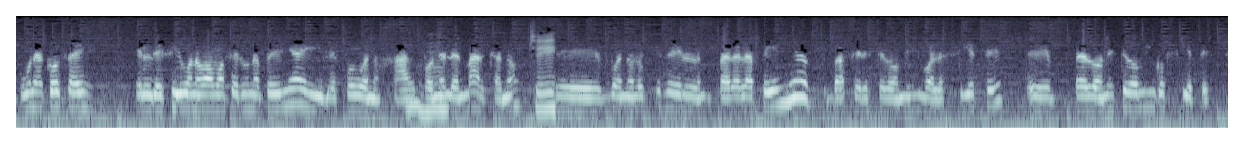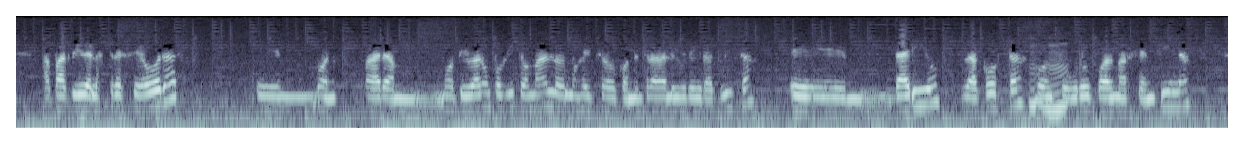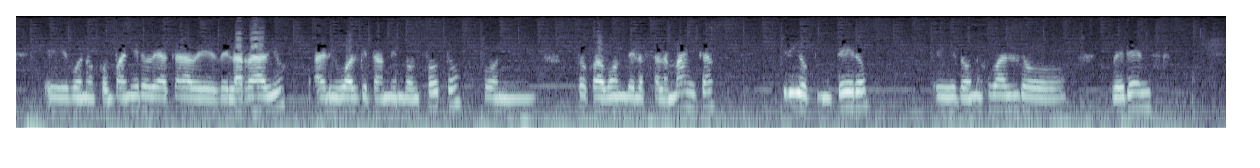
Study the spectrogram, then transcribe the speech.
una cosa es el decir, bueno, vamos a hacer una peña y después, bueno, a ponerla en marcha, ¿no? Sí. Eh, bueno, lo que es el, para la peña va a ser este domingo a las 7, eh, perdón, este domingo 7, a partir de las 13 horas. Eh, bueno, para motivar un poquito más, lo hemos hecho con entrada libre y gratuita. Darío da Costa, con su grupo Alma Argentina, bueno, compañero de acá de, de la radio, al igual que también Don Soto, con Socavón de la Salamanca, Trío Quintero, eh, Don Osvaldo Berenz.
